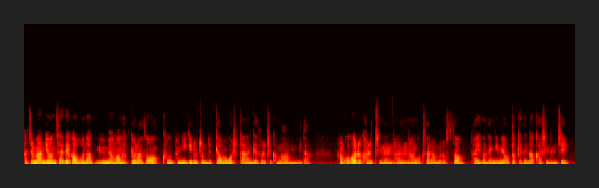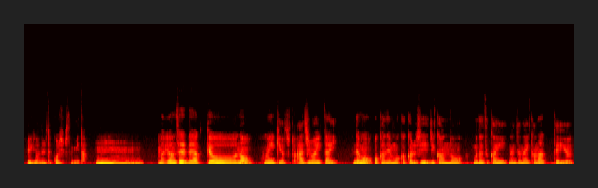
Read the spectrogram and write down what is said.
하지만 연세대가 워낙 유명한 학교라서 그 분위기를 좀 느껴보고 싶다는 게 솔직한 마음입니다. 한국어를 가르치는 한 한국 사람으로서 다희 선생님이 어떻게 생각하시는지 의견을 듣고 싶습니다. 음, まあ、4世で학교の雰囲気をちょっと味わいたい。でもお金もかかるし、時間の無駄遣いなんじゃないかなっていう、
